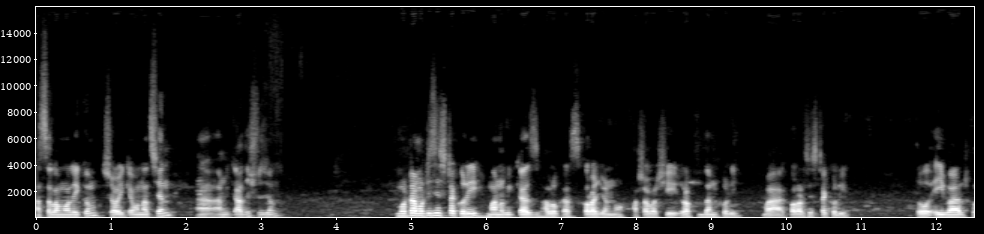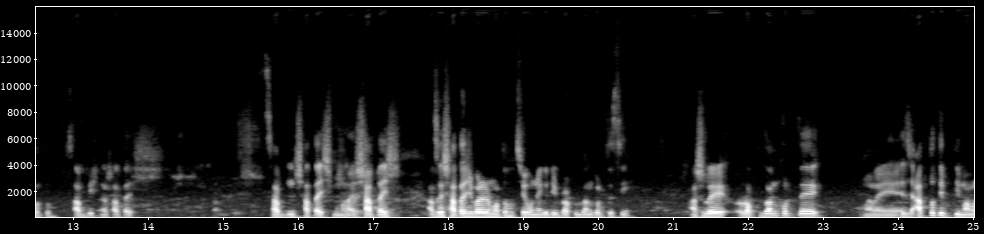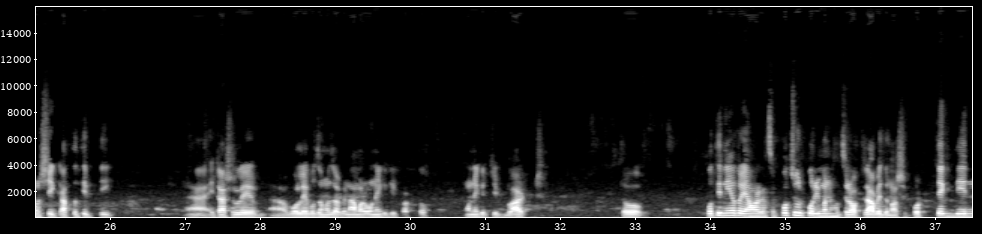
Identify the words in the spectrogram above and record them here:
আসসালামু আলাইকুম, সবাই কেমন আছেন? আমি কাজী সুজন। মোটামুটি চেষ্টা করি মানবিক কাজ, ভালো কাজ করার জন্য, পাশাপাশি রক্তদান করি বা করার চেষ্টা করি। তো এইবার কত? ছাব্বিশ না সাতাইশ? সাতাইশ মনে হয়, সাতাইশ। আজকে সাতাইশ বারের মতো হচ্ছে ও নেগেটিভ রক্তদান করতেছি। আসলে রক্তদান করতে মানে যে আত্মতৃপ্তি, মানসিক আত্মতৃপ্তি এটা আসলে বলে বোঝানো যাবে না। আমার নেগেটিভ রক্ত নেগেটিভ ব্লাড তো প্রতিনিয়তই আমার কাছে প্রচুর পরিমাণে হচ্ছে রক্তের আবেদন আসে। প্রত্যেক দিন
